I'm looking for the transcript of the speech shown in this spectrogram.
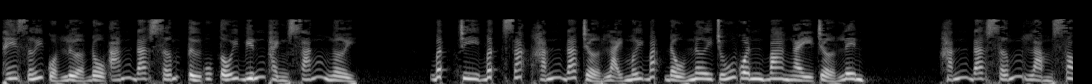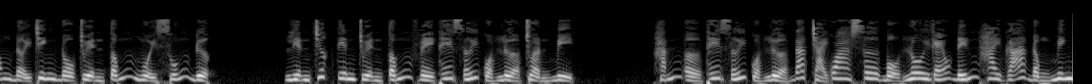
thế giới của lửa đồ án đã sớm từ u tối biến thành sáng ngời, bất chi bất giác hắn đã trở lại mới bắt đầu nơi trú quân ba ngày trở lên, hắn đã sớm làm xong đợi trinh đồ truyền tống ngồi xuống được, liền trước tiên truyền tống về thế giới của lửa chuẩn bị. Hắn ở thế giới của lửa đã trải qua sơ bộ lôi kéo đến hai gã đồng minh.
